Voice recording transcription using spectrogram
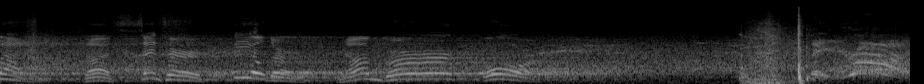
Batting, the center fielder, number 4. Stay right.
